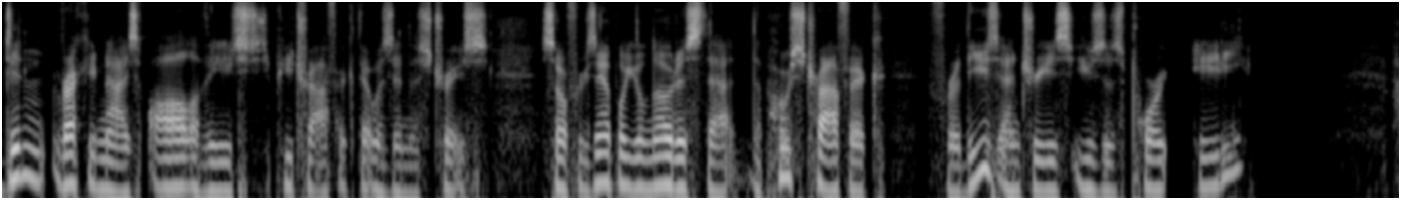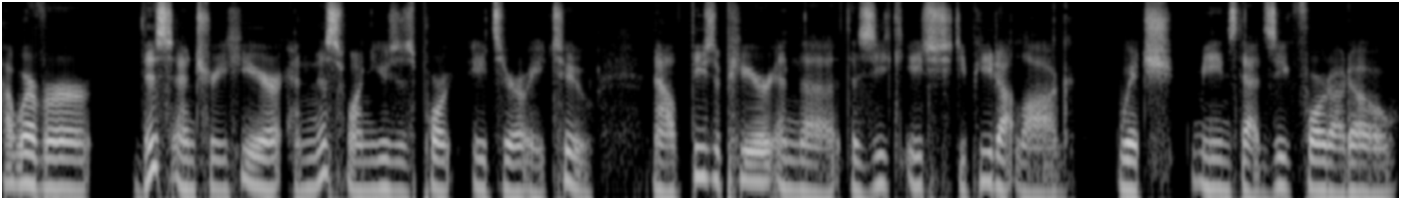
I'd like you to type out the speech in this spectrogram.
didn't recognize all of the HTTP traffic that was in this trace. So for example, you'll notice that the post traffic for these entries uses port 80. However, this entry here and this one uses port 8082. Now, these appear in the, the Zeek HTTP.log, which means that Zeek 4.0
